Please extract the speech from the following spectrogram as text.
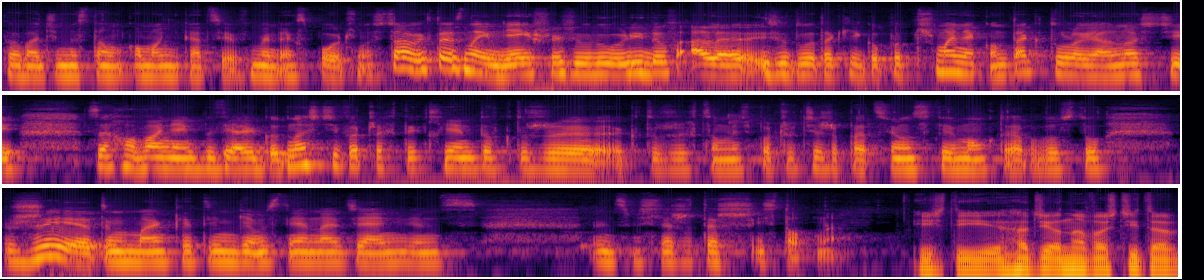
Prowadzimy stałą komunikację w mediach społecznościowych. To jest najmniejsze źródło lidów, ale źródło takiego podtrzymania kontaktu, lojalności, zachowania jakby wiarygodności w oczach tych klientów, którzy, którzy chcą mieć poczucie, że pracują z firmą, która po prostu żyje tym marketingiem z dnia na dzień, więc, więc myślę, że też istotne. Jeśli chodzi o nowości, to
